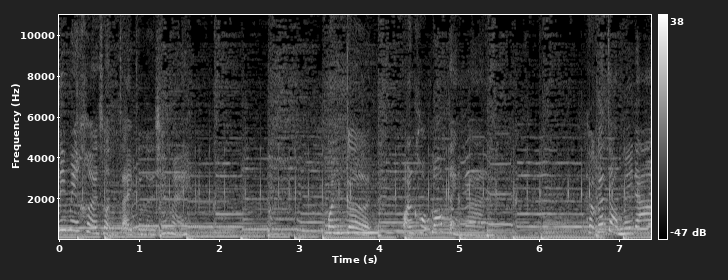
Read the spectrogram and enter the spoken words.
นี่ไม่เคยสนใจกันเลยใช่ไหม วันเกิด วันครบรอบแต่งงาน เธอก็จำไม่ได้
